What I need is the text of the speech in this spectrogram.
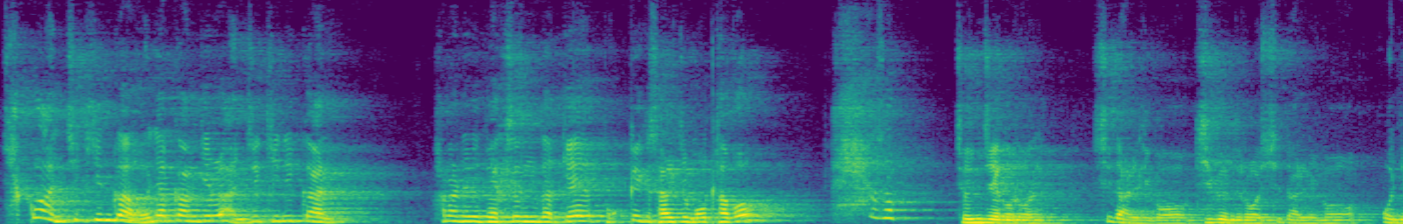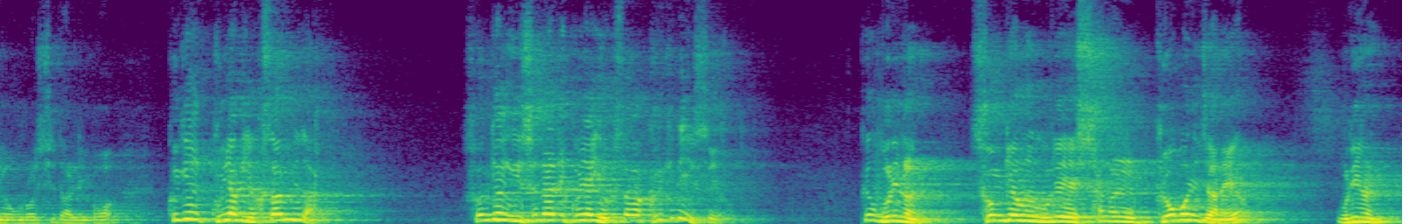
자꾸 안 지키니까 언약 관계를 안 지키니까 하나님의 백성답게 복되게 살지 못하고 계속 전쟁으로 시달리고 기근으로 시달리고 온역으로 시달리고 그게 구약 역사입니다. 성경 이스라엘의 구약 역사가 그렇게 돼 있어요. 그럼 우리는 성경은 우리의 생활 교본이잖아요. 우리는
